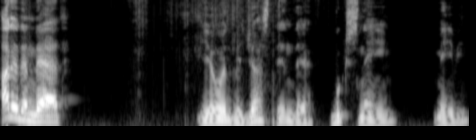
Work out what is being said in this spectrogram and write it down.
Other than that, you would be just in the book's name, maybe.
